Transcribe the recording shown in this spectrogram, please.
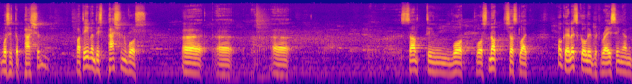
was it a passion? But even this passion was uh, uh, uh, something what was not just like, okay, let's go a little bit racing and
